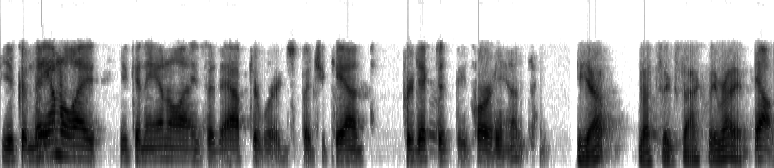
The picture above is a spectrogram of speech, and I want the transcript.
you can analyze you can analyze it afterwards, but you can't predict it beforehand. yep. That's exactly right. Yeah,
